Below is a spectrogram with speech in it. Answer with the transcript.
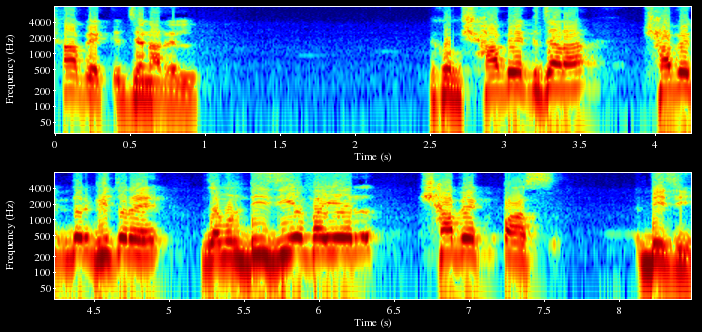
সাবেক জেনারেল। এখন সাবেক যারা, সাবেকদের ভিতরে যেমন ডিজিএফআই এর সাবেক পাঁচ ডিজি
